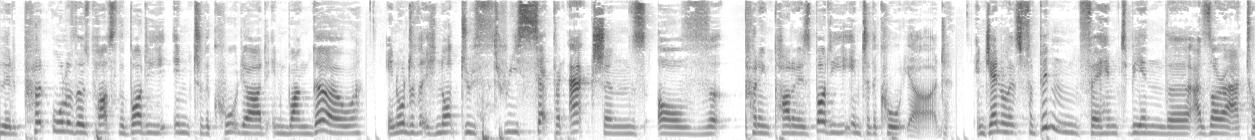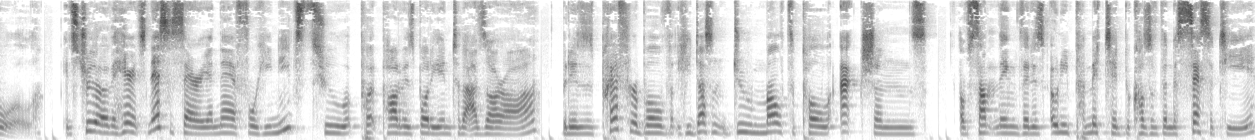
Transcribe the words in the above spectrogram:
would put all of those parts of the body into the courtyard in one go, in order that he not do three separate actions of putting part of his body into the courtyard. In general, it's forbidden for him to be in the Azara at all. It's true that over here it's necessary, and therefore he needs to put part of his body into the Azara, but it is preferable that he doesn't do multiple actions of something that is only permitted because of the necessity,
